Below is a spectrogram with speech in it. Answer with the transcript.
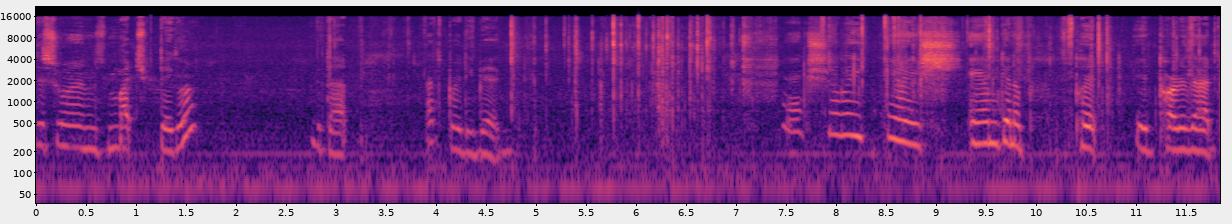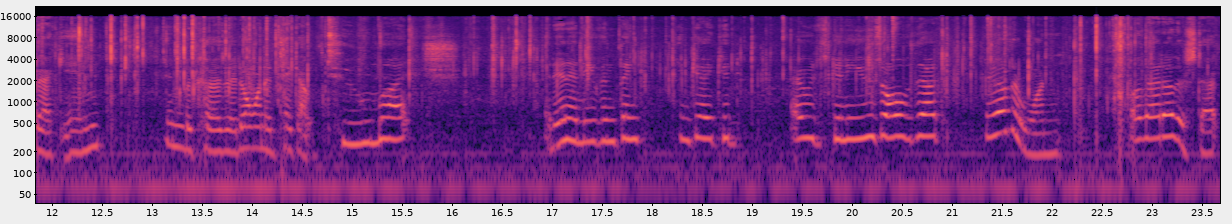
This one's much bigger. Look at that. That's pretty big. Actually, I am gonna put part of that back in, and because I don't want to take out too much. I didn't even think think I could. I was gonna use all of that, the other one, all that other stack.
